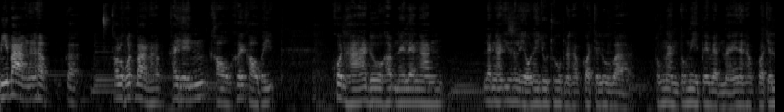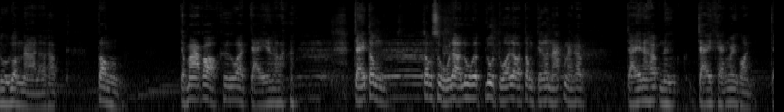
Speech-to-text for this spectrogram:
มีบ้างนะครับ ก็ทรหดบ้างนะครับ ใครเห็นเขาเคยเขาไปค้นหาดูครับในแรงงานแรงงานอิสราเอลใน YouTube นะครับ ก็จะรู้ว่าตรงนั้นตรงนี้เป็นแบบไหนนะครับ ก็จะรู้ล่วงหน้าแล้วครับ ต้องจะมาก็คือว่าใจนะครับ ใจต้อง ต้องสู้แล้วรู้รู้ตัวแล้วต้องเจอนักนะครับ ใจนะครับหนึ่งใจแข็งไว้ก่อน ใจ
